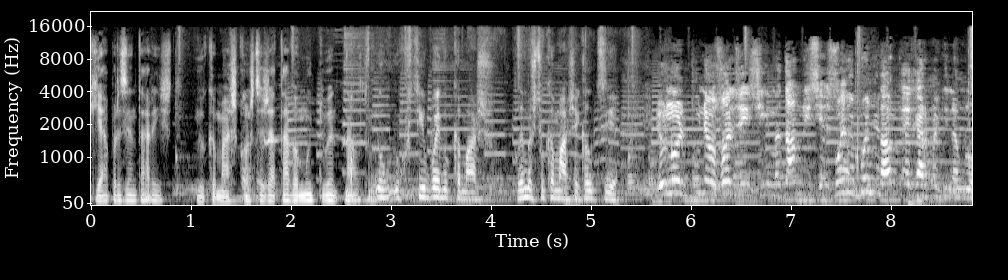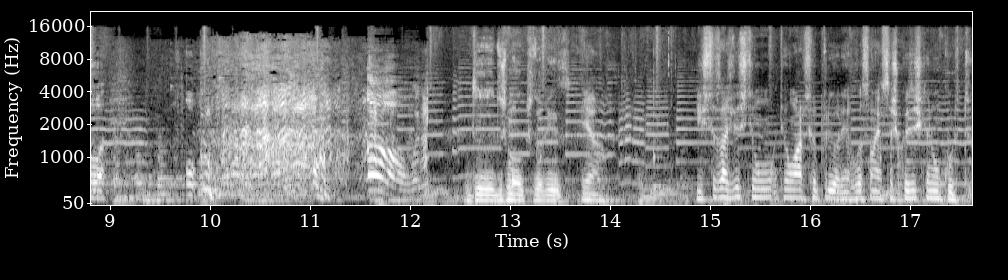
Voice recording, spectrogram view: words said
que ia apresentar isto. E o Camacho Costa já estava muito doente na altura. Eu, eu curti o boi do Camacho. Lembras-te do Camacho, aquele que dizia Eu não lhe punha os olhos em cima, dá-me licença. Ponha, ponha. Não, agarra-me aqui na meloa. Oh, oh. Do- dos malucos do riso. Yeah. Isto às vezes tem um, tem um ar superior em relação a essas coisas que eu não curto.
